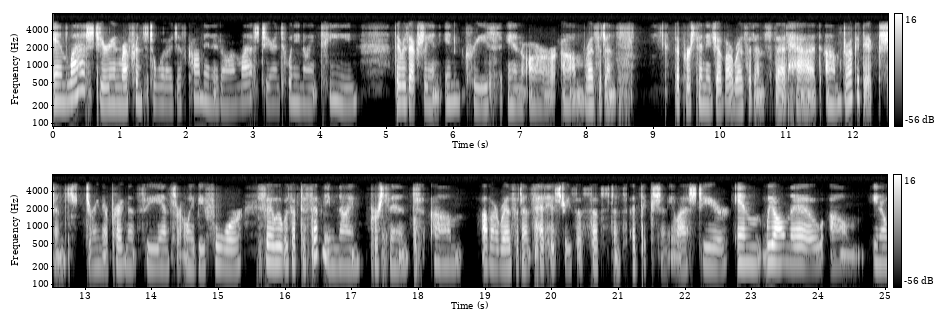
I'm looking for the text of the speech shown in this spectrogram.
And last year, in reference to what I just commented on, last year in 2019, there was actually an increase in our um, residents, the percentage of our residents that had um, drug addictions during their pregnancy and certainly before. So it was up to 79% um, of our residents had histories of substance addiction last year. And we all know, um, you know,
